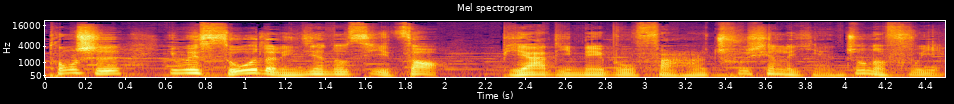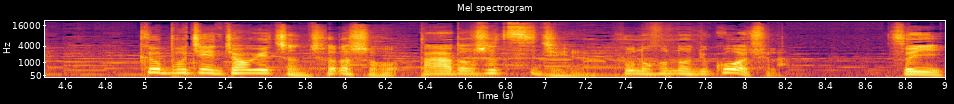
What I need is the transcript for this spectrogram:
同时，因为所有的零件都自己造，比亚迪内部反而出现了严重的敷衍，各部件交给整车的时候，大家都是自己人，糊弄糊弄就过去了。所以，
